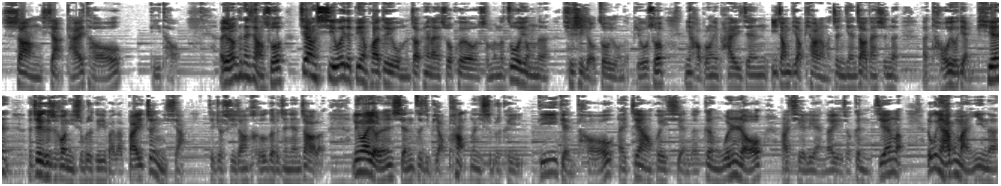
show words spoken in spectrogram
上下抬头、低头。啊，有人可能想说，这样细微的变化对于我们的照片来说会有什么的作用呢？其实有作用的。比如说，你好不容易拍了一张一张比较漂亮的证件照，但是呢，呃，头有点偏，那这个时候你是不是可以把它掰正一下？这就是一张合格的证件照了。另外，有人嫌自己比较胖，那你是不是可以低一点头？哎，这样会显得更温柔，而且脸呢也就更尖了。如果你还不满意呢，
